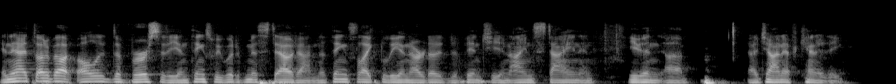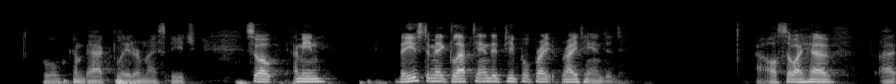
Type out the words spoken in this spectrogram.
And then I thought about all the diversity and things we would have missed out on. The things like Leonardo da Vinci and Einstein and even uh, uh, John F. Kennedy, who will come back later in my speech. So, I mean, they used to make left-handed people right, right-handed. Also, I have, uh,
